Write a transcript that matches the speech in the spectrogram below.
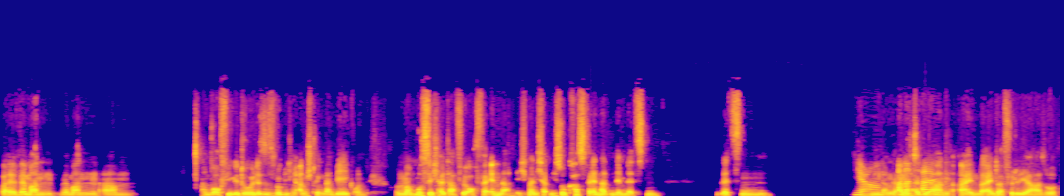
Weil wenn man, wenn man, ähm, man braucht viel Geduld, es ist wirklich ein anstrengender Weg und, und man muss sich halt dafür auch verändern. Ich meine, ich habe mich so krass verändert in dem letzten, letzten ja, wie lange, anderthalb, anderthalb Jahren, ein, ein, dreiviertel Jahr, so,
